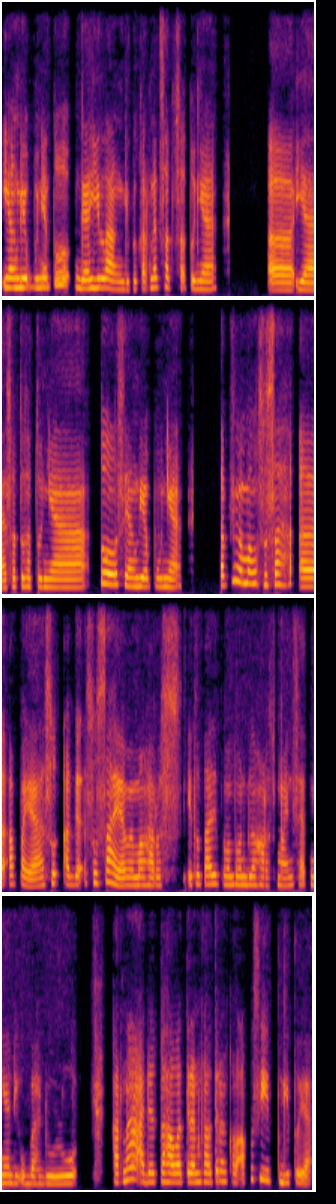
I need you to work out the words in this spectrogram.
yang dia punya tuh nggak hilang gitu karena satu-satunya uh, ya satu-satunya tools yang dia punya tapi memang susah uh, apa ya su agak susah ya memang harus itu tadi teman-teman bilang harus mindsetnya diubah dulu. Karena ada kekhawatiran-kekhawatiran kalau aku sih gitu ya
